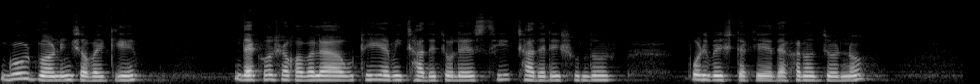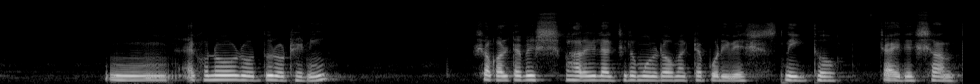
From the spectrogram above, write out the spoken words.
গুড মর্নিং সবাইকে। দেখো, সকালবেলা উঠেই আমি ছাদে চলে এসেছি, ছাদের এই সুন্দর পরিবেশটাকে দেখানোর জন্য। এখনও রোদ্দুর ওঠেনি। সকালটা বেশ ভালোই লাগছিল, মনোরম একটা পরিবেশ, স্নিগ্ধ, চারিদিক শান্ত।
